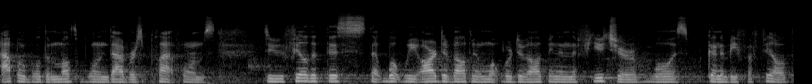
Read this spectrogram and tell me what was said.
applicable to multiple and diverse platforms, do you feel that this, that what we are developing, what we're developing in the future will, is going to be fulfilled?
